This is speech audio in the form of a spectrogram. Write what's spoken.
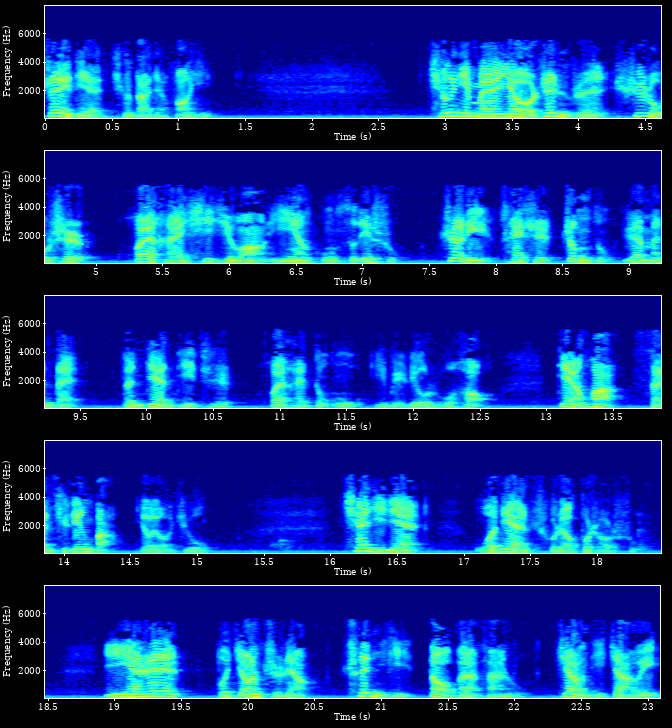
这一点，请大家放心。请你们要认准徐州市淮海西岐王营养公司的书，这里才是正宗原版带。本店地址：淮海东路一百六十五号，电话三七零八幺幺九。前几年我店出了不少书，一些人不讲质量，趁机盗版贩入，降低价位，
